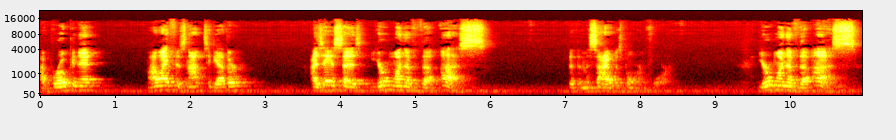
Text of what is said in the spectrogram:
I've broken it, my life is not together, Isaiah says, You're one of the us that the Messiah was born for. You're one of the us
